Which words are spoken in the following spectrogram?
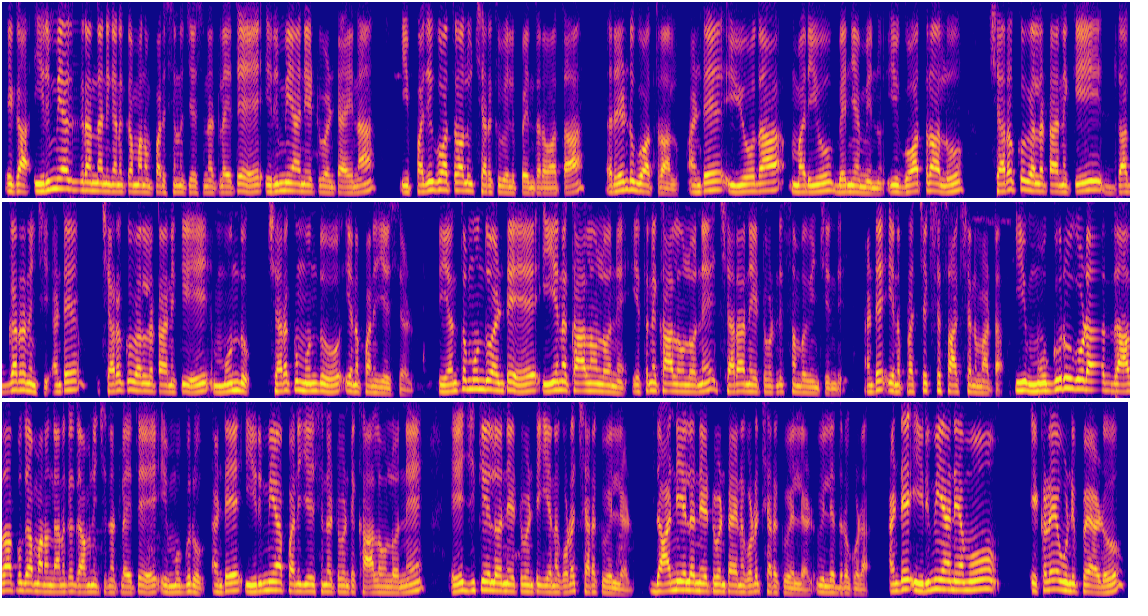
ఇక ఇర్మియా గ్రంథాన్ని గనక మనం పరిశీలన చేసినట్లయితే ఇర్మియా అనేటువంటి ఆయన ఈ పది గోత్రాలు చెరకు వెళ్ళిపోయిన తర్వాత రెండు గోత్రాలు. అంటే యోధా మరియు బెన్యమిన్. ఈ గోత్రాలు చెరకు వెళ్ళటానికి దగ్గర నుంచి అంటే చెరకు వెళ్ళటానికి ముందు చెరకు ముందు ఈయన పనిచేశాడు. ఎంత ముందు అంటే ఈయన కాలంలోనే ఇతని కాలంలోనే చెర అనేటువంటి సంభవించింది. అంటే ఈయన ప్రత్యక్ష సాక్షి అన్నమాట. ఈ ముగ్గురు కూడా దాదాపుగా మనం గనక గమనించినట్లయితే ఈ ముగ్గురు అంటే ఇర్మియా పనిచేసినటువంటి కాలంలోనే ఏజికేలు అనేటువంటి ఈయన కూడా చెరకు వెళ్ళాడు. దానియల్ అనేటువంటి ఆయన కూడా చెరకు వెళ్ళాడు వీళ్ళిద్దరు కూడా. అంటే ఇర్మియానేమో ఇక్కడే ఉండిపోయాడు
